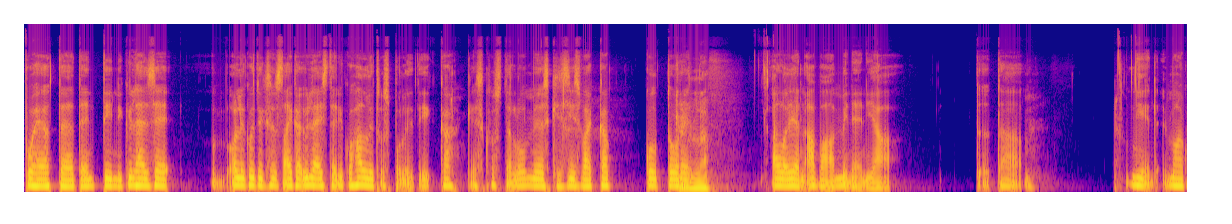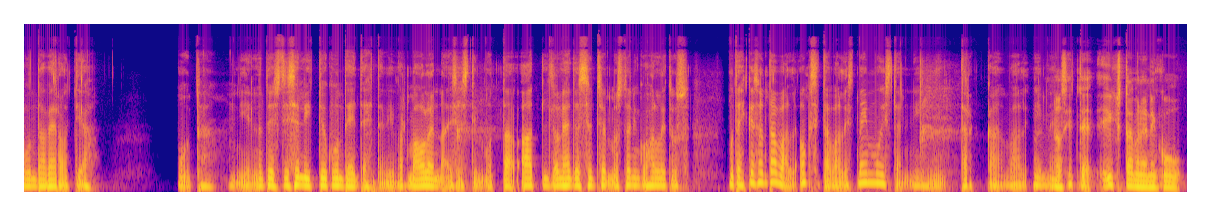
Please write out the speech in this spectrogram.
puheenjohtajatenttiin, niin kyllähän se oli kuitenkin aika yleistä niin hallituspolitiikka keskustelua myöskin, siis vaikka kulttuurialojen avaaminen ja tota, niin, maakuntaverot ja muuta. Niin, no tietysti se liittyy kuntien tehtäviin varmaan olennaisesti, mutta ajattelin, että olihan tässä nyt semmoista niin hallitus, mutta ehkä se on tavallista. Onko se tavallista? Me ei muista niin, niin tarkkaan. Vaali- no sitten yksi tämmöinen niin kuin,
